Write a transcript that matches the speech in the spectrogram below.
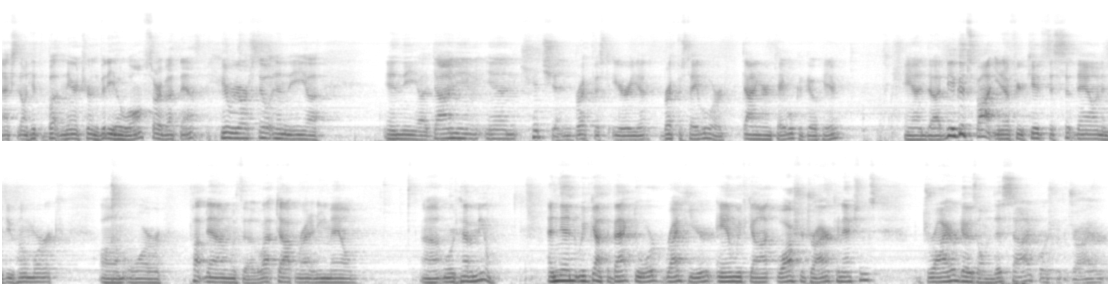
accidentally hit the button there and turn the video off. Sorry about that. Here we are still in the uh, in the uh, dining in kitchen breakfast area, breakfast table or dining room table could go here, and uh, be a good spot, you know, for your kids to sit down and do homework, um, or pop down with a laptop and write an email, uh, or have a meal. And then we've got the back door right here, and we've got washer dryer connections. Dryer goes on this side, of course, with the dryer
